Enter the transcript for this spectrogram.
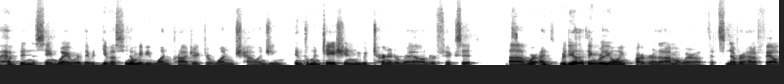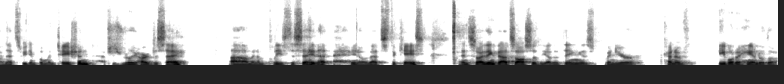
have been the same way where they would give us, you know, maybe one project or one challenging implementation. We would turn it around or fix it. Um, we're, I, we're the other thing, we're the only partner that I'm aware of that's never had a failed NetSuite implementation, which is really hard to say. Um, and I'm pleased to say that, you know, that's the case. And so I think that's also the other thing is when you're kind of able to handle the,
